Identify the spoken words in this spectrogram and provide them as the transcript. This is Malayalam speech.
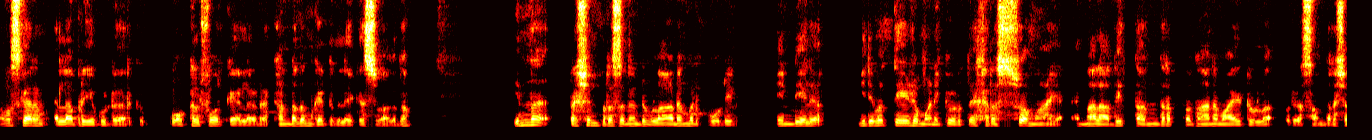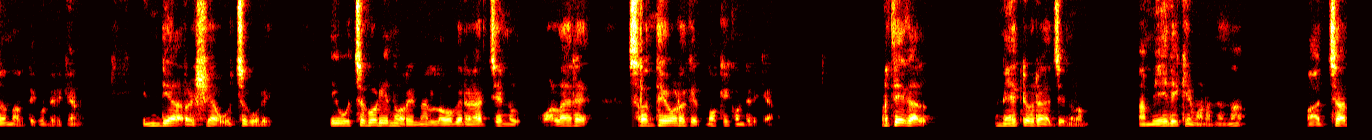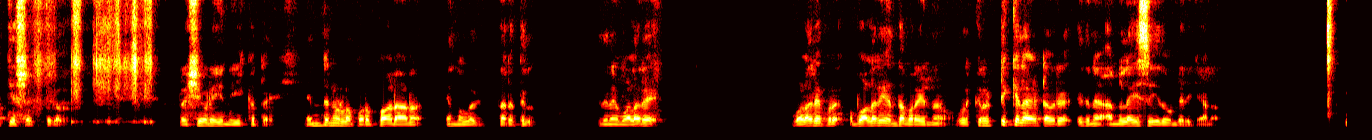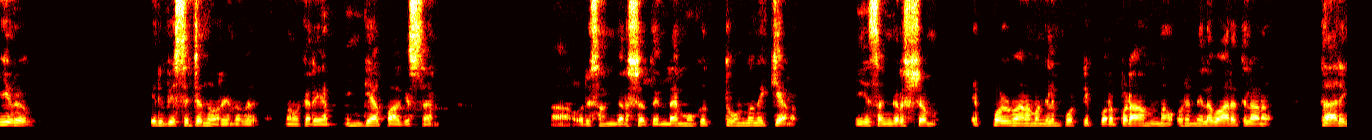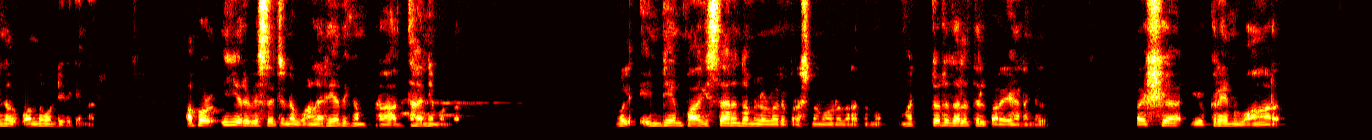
നമസ്കാരം എല്ലാ പ്രിയ കൂട്ടുകാർക്കും. വോക്കൽ ഫോർ കേരളയുടെ കണ്ടതും കേട്ടതിലേക്ക് സ്വാഗതം. ഇന്ന് റഷ്യൻ പ്രസിഡന്റ് വ്ളാഡിമിർ പുടിൻ ഇന്ത്യയിൽ ഇരുപത്തിയേഴ് മണിക്കൂറത്തെ ഹ്രസ്വമായ എന്നാൽ അതിതന്ത്രപ്രധാനമായിട്ടുള്ള ഒരു സന്ദർശനം നടത്തിക്കൊണ്ടിരിക്കുകയാണ്. ഇന്ത്യ റഷ്യ ഉച്ചകോടി. ഈ ഉച്ചകോടി എന്ന് പറയുന്ന ലോക രാജ്യങ്ങൾ വളരെ ശ്രദ്ധയോടെ നോക്കിക്കൊണ്ടിരിക്കുകയാണ്. പ്രത്യേകാൽ നേറ്റോ രാജ്യങ്ങളും അമേരിക്കയും അടങ്ങുന്ന പാശ്ചാത്യ ശക്തികൾ റഷ്യയുടെ ഈ നീക്കത്തെ എന്തിനുള്ള പുറപ്പാടാണ് എന്നുള്ള തരത്തിൽ ഇതിനെ വളരെ വളരെ വളരെ എന്താ പറയുന്ന ക്രിട്ടിക്കലായിട്ട് അവർ ഇതിനെ അനലൈസ് ചെയ്തുകൊണ്ടിരിക്കുകയാണ്. ഈ ഒരു ഒരു വിസിറ്റ് എന്ന് പറയുന്നത് നമുക്കറിയാം ഇന്ത്യ പാകിസ്ഥാൻ ഒരു സംഘർഷത്തിന്റെ മുഖത്ത് വന്ന് നിൽക്കുകയാണ്. ഈ സംഘർഷം എപ്പോൾ വേണമെങ്കിലും പൊട്ടിപ്പുറപ്പെടാവുന്ന ഒരു നിലവാരത്തിലാണ് കാര്യങ്ങൾ വന്നുകൊണ്ടിരിക്കുന്നത്. അപ്പോൾ ഈ ഒരു വിസിറ്റിന് വളരെയധികം പ്രാധാന്യമുണ്ട്. അപ്പോൾ ഇന്ത്യയും പാകിസ്ഥാനും തമ്മിലുള്ള ഒരു പ്രശ്നം അവിടെ നടക്കുന്നു. മറ്റൊരു തലത്തിൽ പറയുകയാണെങ്കിൽ റഷ്യ യുക്രൈൻ വാർ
